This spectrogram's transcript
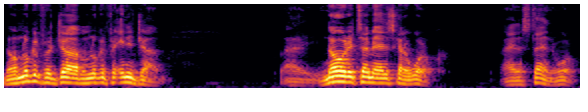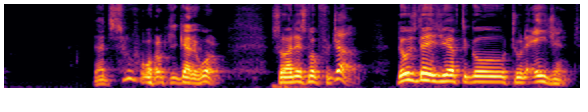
No, I'm looking for a job. I'm looking for any job. I know they tell me I just got to work. I understand work. That's work. You got to work. So I just look for a job. Those days you have to go to an agent.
